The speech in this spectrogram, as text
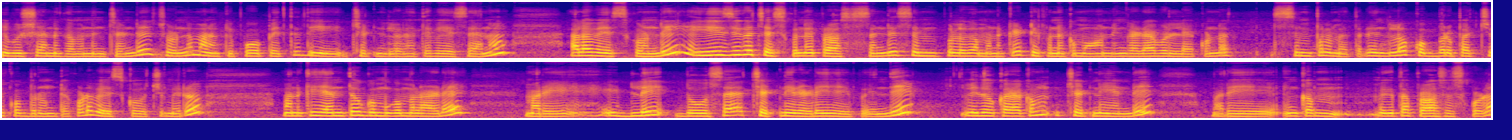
ఈ విషయాన్ని గమనించండి. చూడండి మనకి పోపు అయితే ఇది చట్నీలోనైతే వేసాను. అలా వేసుకోండి. ఈజీగా చేసుకునే ప్రాసెస్ అండి. సింపుల్గా మనకి టిఫిన్కి మార్నింగ్ గడబడి లేకుండా సింపుల్ మెథడ్. ఇందులో కొబ్బరి పచ్చి కొబ్బరి ఉంటే కూడా వేసుకోవచ్చు మీరు. మనకి ఎంతో గుమగుమలాడే మరి ఇడ్లీ దోశ చట్నీ రెడీ అయిపోయింది. ఇది ఒక రకం చట్నీ అండి. మరి ఇంకా మిగతా ప్రాసెస్ కూడా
